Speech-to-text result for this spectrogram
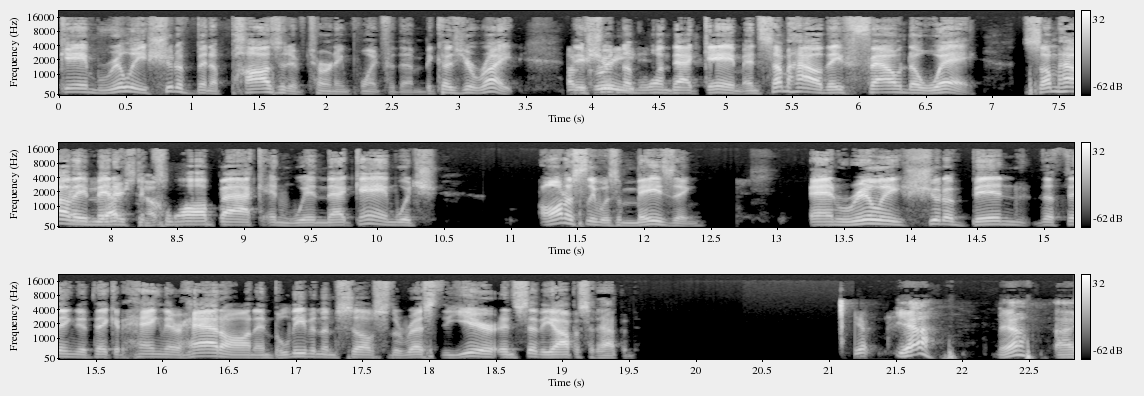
game really should have been a positive turning point for them because you're right. They Agreed. shouldn't have won that game and somehow they found a way. Somehow they managed yep. to claw back and win that game which honestly was amazing and really should have been the thing that they could hang their hat on and believe in themselves for the rest of the year. Instead, the opposite happened. Yep. Yeah. Yeah. I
